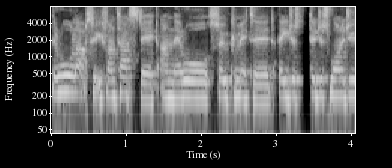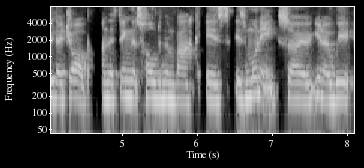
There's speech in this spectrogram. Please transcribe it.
they're all absolutely fantastic, and they're all so committed. They just they just want to do their job, and the thing that's holding them back is is money. So you know, we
